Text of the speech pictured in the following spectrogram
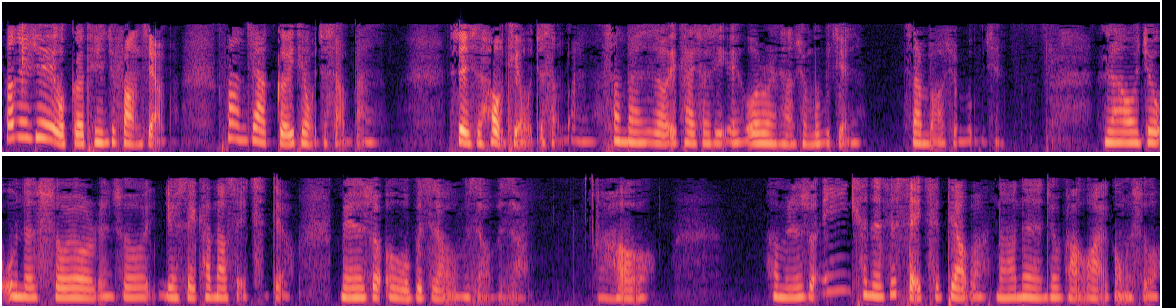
放进去，我隔天就放假嘛，放假隔一天我就上班，所以是后天我就上班。上班的时候一开抽屉，哎，我软糖全部不见了，三包全部不见。然后我就问了所有人说，有谁看到谁吃掉？没人说，哦，我不知道，我不知道，不知道。然后他们就说，诶，可能是谁吃掉吧。然后那人就跑过来跟我说。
